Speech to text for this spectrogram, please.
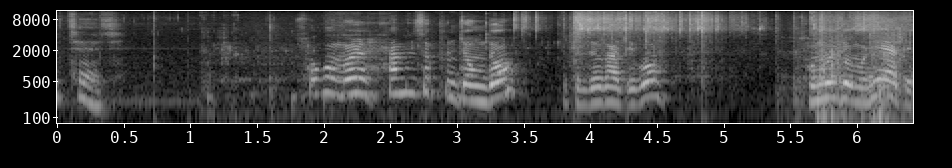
해쳐야지. 소금을 한 스푼 정도 이렇게 넣어가지고 조물조물 해야 돼.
